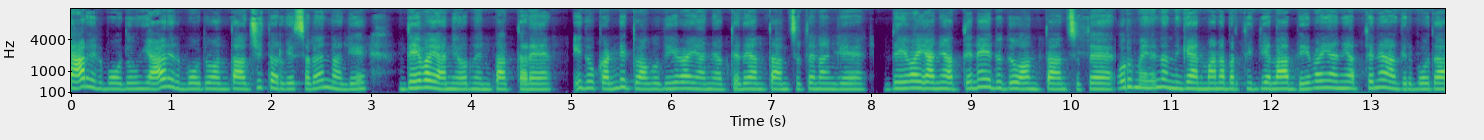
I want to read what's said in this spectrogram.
ಯಾರಿರ್ಬೋದು ಯಾರಿರ್ಬೋದು ಅಂತ ಅಜಿತ್ ಅವ್ರಿಗೆ ಸಡನ್ ಆಗಿ ದೇವಯಾನಿ ಅವ್ರು ನೆನಪಾಗ್ತಾರೆ. ಇದು ಖಂಡಿತವಾಗೂ ದೇವಯಾನಿ ಹತ್ತಿದೆ ಅಂತ ಅನ್ಸುತ್ತೆ ನಂಗೆ. ದೇವಯಾನಿ ಹತ್ತೇನೆ ಇದುದು ಅಂತ ಅನ್ಸುತ್ತೆ. ಅವ್ರ ಮೇಲೆ ನನಗೆ ಅನುಮಾನ ಬರ್ತಿದ್ಯಲ್ಲ, ದೇವಯಾನಿ ಹತ್ತೇನೆ ಆಗಿರ್ಬೋದಾ?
